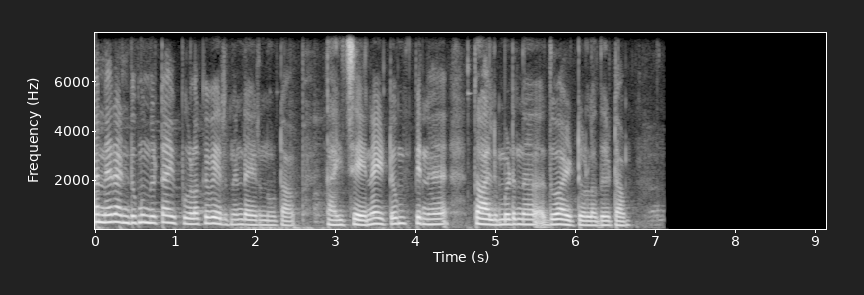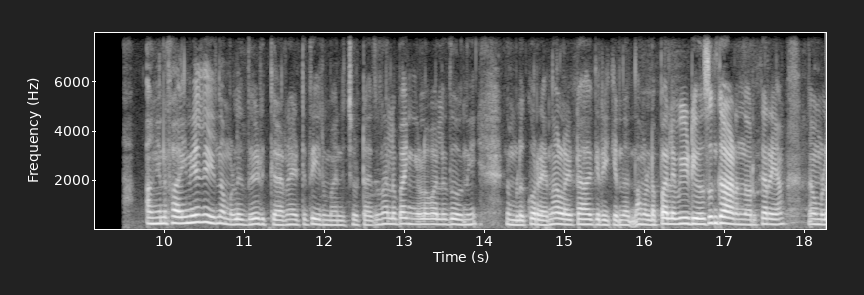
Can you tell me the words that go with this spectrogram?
തന്നെ രണ്ട് മൂന്ന് ടൈപ്പുകളൊക്കെ വരുന്നുണ്ടായിരുന്നു കേട്ടോ. കൈച്ചേനായിട്ടും പിന്നെ കാലുമിടുന്നതുമായിട്ടുള്ളത് കേട്ടോ. അങ്ങനെ ഫൈനലി നമ്മളിത് എടുക്കാനായിട്ട് തീരുമാനിച്ചു കേട്ടോ. അത് നല്ല ഭംഗിയുള്ള പോലെ തോന്നി. നമ്മൾ കുറേ നാളായിട്ട് ആഗ്രഹിക്കുന്നത് നമ്മളുടെ പല വീഡിയോസും കാണുന്നവർക്കറിയാം. നമ്മൾ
